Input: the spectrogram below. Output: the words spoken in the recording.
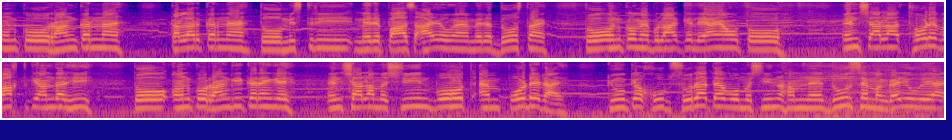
उनको रंग करना है कलर करना है तो मिस्त्री मेरे पास आए हुए हैं, मेरे दोस्त हैं तो उनको मैं बुला के ले आया हूँ तो इन थोड़े वक्त के अंदर ही तो उनको रंग ही करेंगे। इन मशीन बहुत इम्पोर्टेड है, क्योंकि खूबसूरत है वो मशीन हमने दूर से मंगाई हुई है।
